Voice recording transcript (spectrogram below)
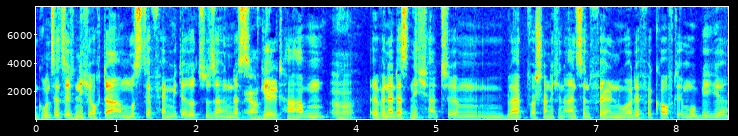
grundsätzlich nicht. Auch da muss der Vermieter sozusagen das ja. Geld haben. Äh, wenn er das nicht hat, ähm, bleibt wahrscheinlich in einzelnen Fällen nur der Verkauf der Immobilie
